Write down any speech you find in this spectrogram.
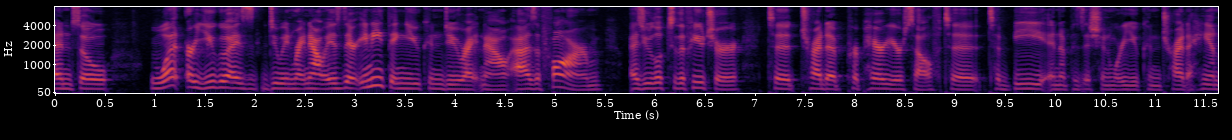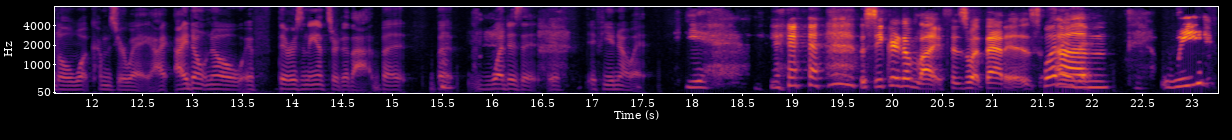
And so, what are you guys doing right now? Is there anything you can do right now as a farm as you look to the future? To try to prepare yourself to to be in a position where you can try to handle what comes your way. I, I don't know if there is an answer to that, but but what is it if if you know it? Yeah. the secret of life is what that is. What is um, it? We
